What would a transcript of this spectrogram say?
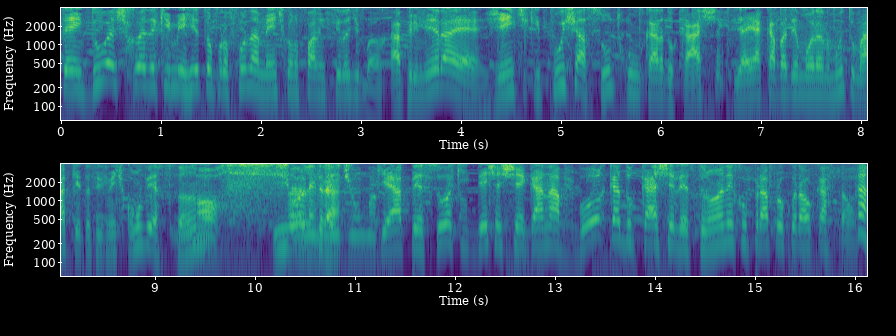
Tem duas coisas que me irritam profundamente quando falo em fila de banco. A primeira é gente que puxa assunto com o cara do caixa e aí acaba demorando muito mais porque ele tá simplesmente conversando. Nossa, E outra, de uma. que é a pessoa que deixa chegar na boca do caixa eletrônico pra procurar o cartão.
